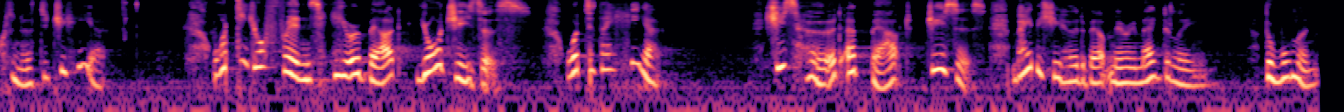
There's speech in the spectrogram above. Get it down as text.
What on earth did she hear? What do your friends hear about your Jesus? What do they hear? She's heard about Jesus. Maybe she heard about Mary Magdalene, the woman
